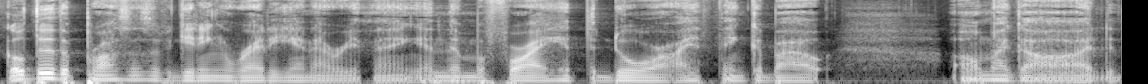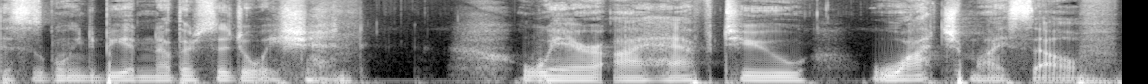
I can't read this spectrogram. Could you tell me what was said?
go through the process of getting ready and everything. And then before I hit the door, I think about, oh my God, this is going to be another situation where I have to watch myself,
